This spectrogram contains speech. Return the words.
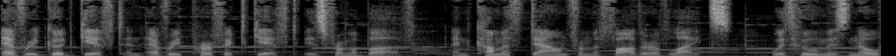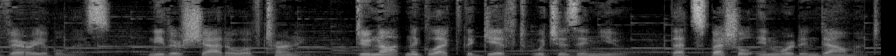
Every good gift and every perfect gift is from above, and cometh down from the Father of lights, with whom is no variableness, neither shadow of turning. Do not neglect the gift which is in you, that special inward endowment,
